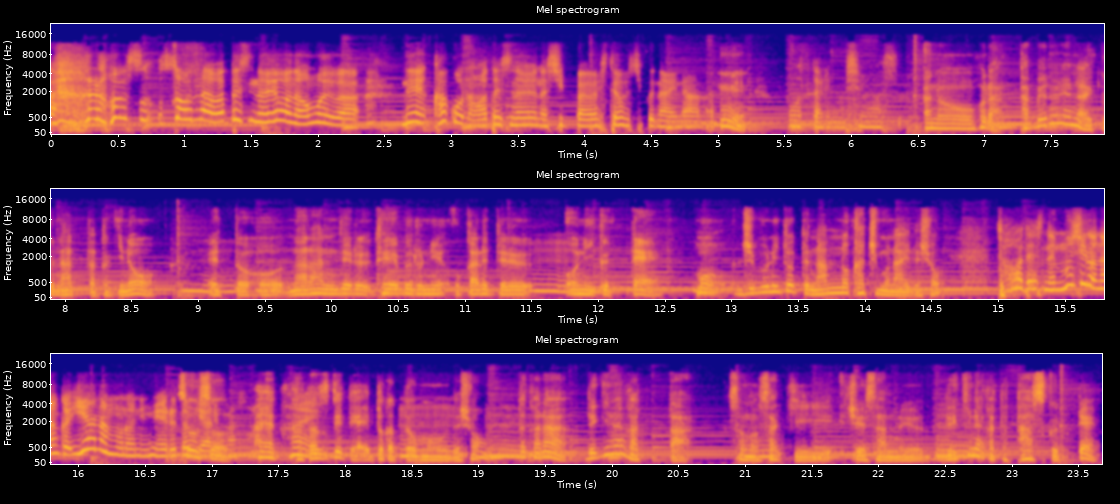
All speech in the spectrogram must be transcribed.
あのそそんな私のような思いはね過去の私のような失敗はしてほしくないななんて思ったりもします。あのほら食べられなくなった時の、えっと、並んでるテーブルに置かれてるお肉って、もう自分にとって何の価値もないでしょ？そうですね。むしろなんか嫌なものに見えるそうそう時ありますね。早く片付けてとかって思うでしょ、はいうん。だからできなかったそのさっき千恵さんの言う、うん。できなかったタスクって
